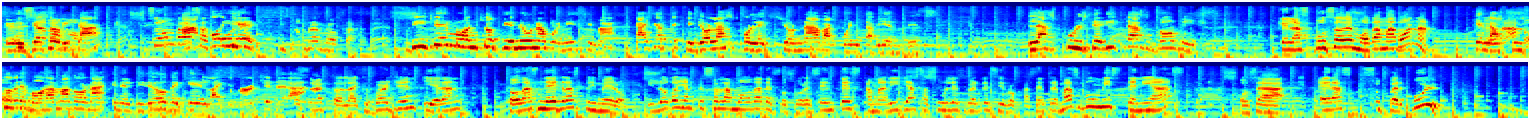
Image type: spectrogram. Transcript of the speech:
Que decías ahorita. Sombras Ah, azules oye. y sombras rosas. DJ Moncho tiene una buenísima. Cállate que yo las coleccionaba, cuentavientes. Las pulseritas gomis. Que las puso de moda Madonna. Que las Claro. puso de moda Madonna en el video de que Like a Virgin era. Exacto, like a virgin, y eran todas negras primero. Y luego ya empezó la moda de fosforescentes, amarillas, azules, verdes y rojas. Entre más gummies tenías, o sea, eras súper cool.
